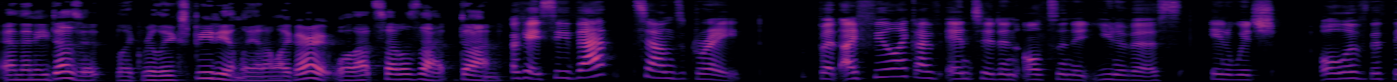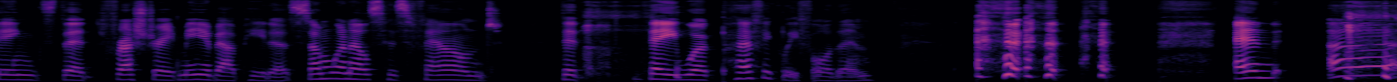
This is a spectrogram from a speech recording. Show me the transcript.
And then he does it like really expediently. And I'm like, All right, well, that settles that. Done. Okay, see, that sounds great, but I feel like I've entered an alternate universe in which all of the things that frustrate me about Peter, someone else has found that they work perfectly for them. and uh,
